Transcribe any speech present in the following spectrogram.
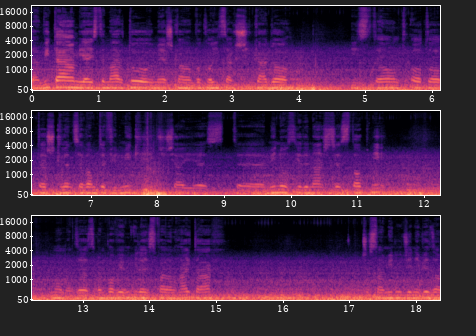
Witam, witam. Ja jestem Artur, mieszkam w okolicach Chicago i stąd oto też kręcę Wam te filmiki. Dzisiaj jest e, minus 11 stopni. Moment, zaraz Wam powiem ile jest w Fahrenheitach. Czasami ludzie nie wiedzą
